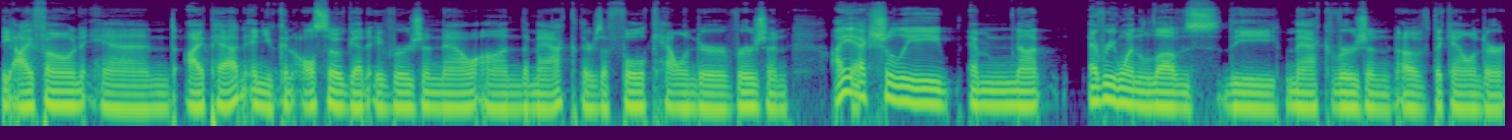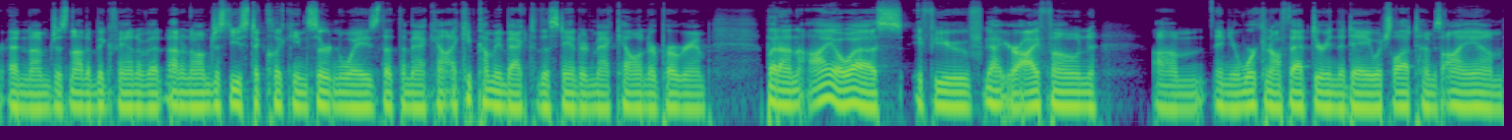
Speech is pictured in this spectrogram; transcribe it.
the iPhone and iPad. And you can also get a version now on the Mac. There's a full calendar version. I actually am not, everyone loves the Mac version of the calendar, and I'm just not a big fan of it. I don't know. I'm just used to clicking certain ways that the Mac, cal- I keep coming back to the standard Mac calendar program. But on iOS, if you've got your iPhone, um, and you're working off that during the day, which a lot of times I am.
